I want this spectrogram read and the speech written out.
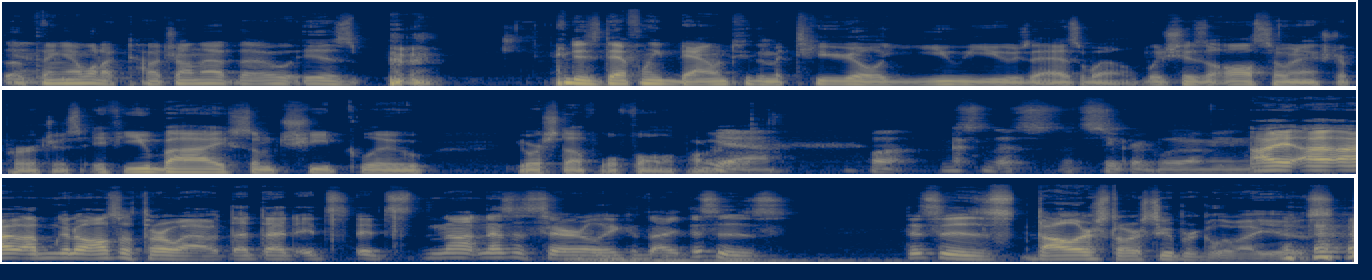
The Yeah. thing I want to touch on that though is it is definitely down to the material you use as well, which is also an extra purchase. If you buy some cheap glue, your stuff will fall apart. Yeah, but that's, that's, that's super glue. I mean, I, I I'm gonna also throw out that that it's it's not necessarily because this is this is dollar store super glue I use.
